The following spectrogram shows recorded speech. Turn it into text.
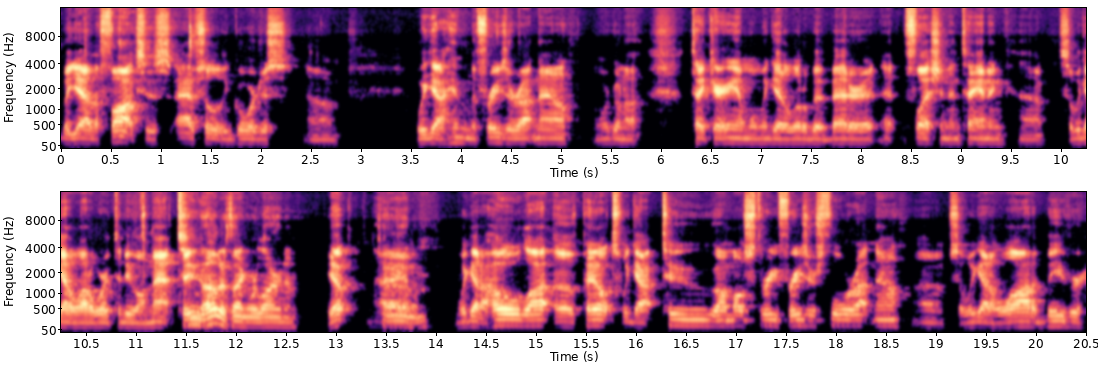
but yeah, the fox is absolutely gorgeous. Um, we got him in the freezer right now. We're gonna take care of him when we get a little bit better at, at fleshing and tanning. Uh, so we got a lot of work to do on that too. another thing we're learning. Yep. Tanning Um, we got a whole lot of pelts. We got two, almost three freezers full right now. Um, so we got a lot of beaver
